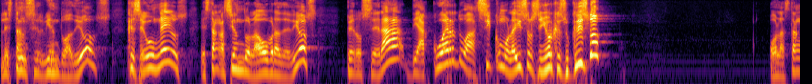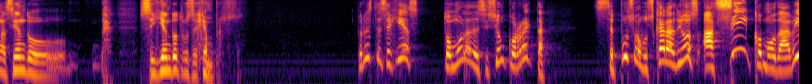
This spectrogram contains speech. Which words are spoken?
le están sirviendo a Dios, que según ellos están haciendo la obra de Dios, pero será de acuerdo así como la hizo el Señor Jesucristo, o la están haciendo siguiendo otros ejemplos. Pero este Ezequías tomó la decisión correcta, se puso a buscar a Dios así como David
